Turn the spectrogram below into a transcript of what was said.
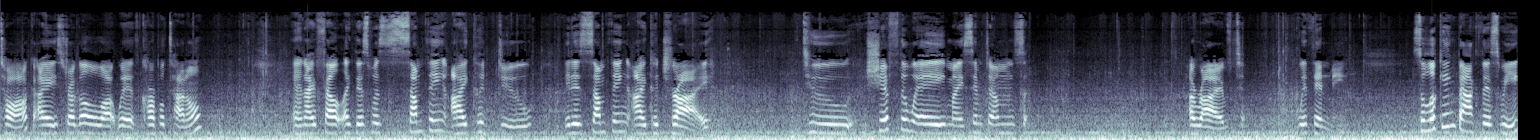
talk, I struggle a lot with carpal tunnel, and I felt like this was something I could do. It is something I could try to shift the way my symptoms arrived within me. So, looking back this week,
